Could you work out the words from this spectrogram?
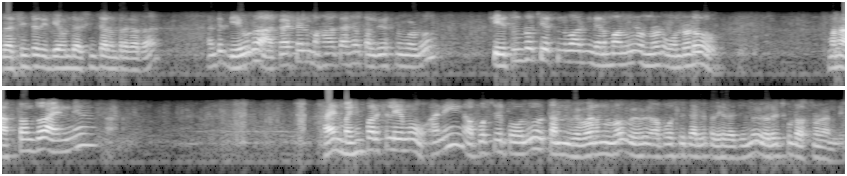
దర్శించాలి ఈ దేవుడిని దర్శించాలంటారు కదా. అంటే దేవుడు ఆకాశాలు మహాకాశాలు కలిగేసిన వాడు చేతులతో చేసిన వాడి నిర్మాణంలో ఉండడు ఉండడు. మన హస్తంతో ఆయన్ని ఆయన మహింపరచలేము అని అపోసిన పౌలు తన వివరణలో అపోసిన కార్య పదిహేడు వివరించుకుంటూ వస్తున్నాడండి.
